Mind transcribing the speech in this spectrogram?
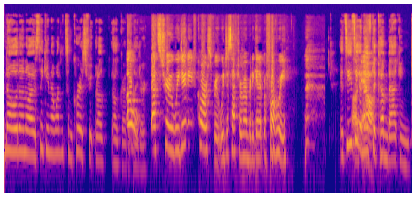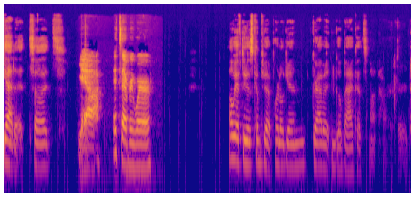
No, no, no. I was thinking I wanted some chorus fruit, but I'll I'll grab it oh, later. that's true. We do need chorus fruit. We just have to remember to get it before we. It's easy log enough out. to come back and get it. So it's Yeah, it's everywhere. all we have to do is come through that portal again, grab it, and go back. That's not hard.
